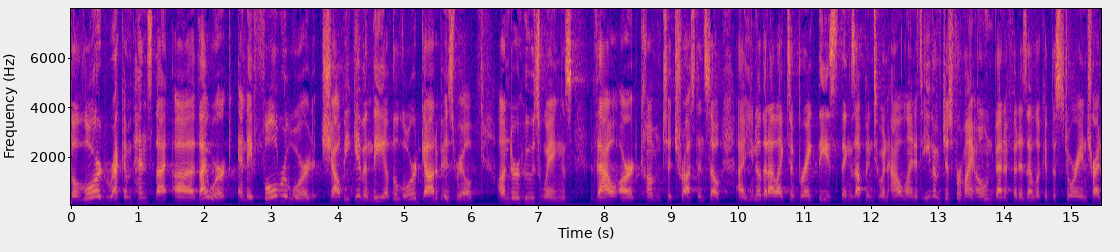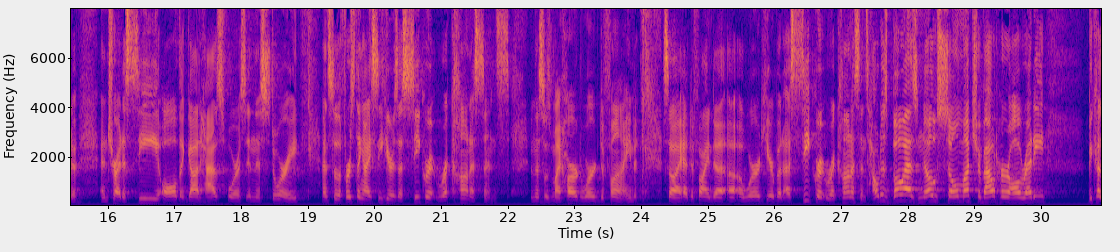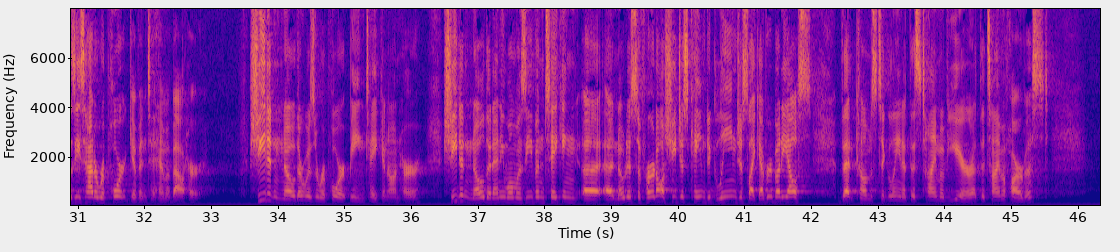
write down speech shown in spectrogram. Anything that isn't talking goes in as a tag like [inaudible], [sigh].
The Lord recompense thy, uh, thy work, and a full reward shall be given thee of the Lord God of Israel, under whose wings thou art come to trust. And so, uh, you know that I like to break these things up into an outline. It's even just for my own benefit as I look at the story and try to and try to see all that God has for us in this story. And so, the first thing I see here is a secret reconnaissance, and this was my hard word to find, so I had to find a, a word here. But a secret reconnaissance. How does Boaz know so much about her already? Because he's had a report given to him about her. She didn't know there was a report being taken on her. She didn't know that anyone was even taking a, a, notice of her at all. She just came to glean just like everybody else that comes to glean at this time of year, at the time of harvest.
